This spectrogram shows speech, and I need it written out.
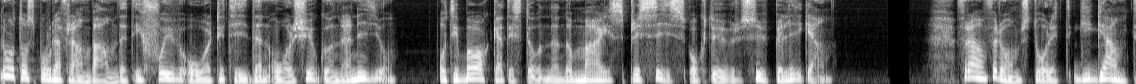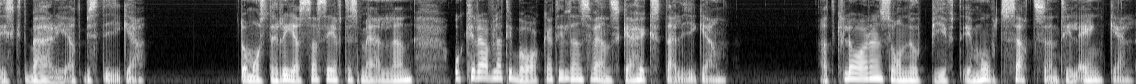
Låt oss spola fram bandet i sju år till tiden år 2009 och tillbaka till stunden då Majs precis åkt ur superligan. Framför dem står ett gigantiskt berg att bestiga. De måste resa sig efter smällen och kravla tillbaka till den svenska högsta ligan. Att klara en sån uppgift är motsatsen till enkel.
